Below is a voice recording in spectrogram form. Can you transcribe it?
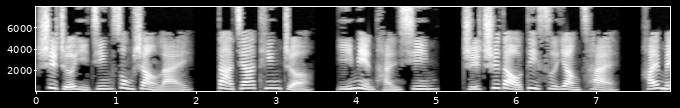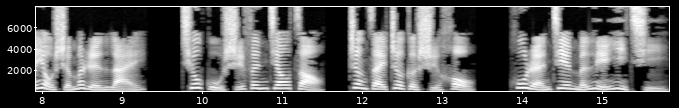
侍者已经送上来，大家听着，一面谈心，直吃到第四样菜，还没有什么人来。秋谷十分焦躁。正在这个时候，忽然间门帘一起。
